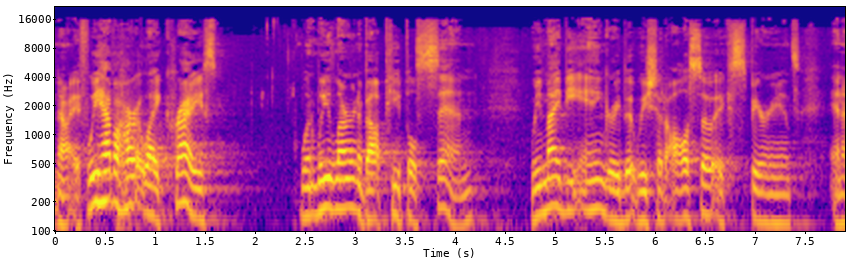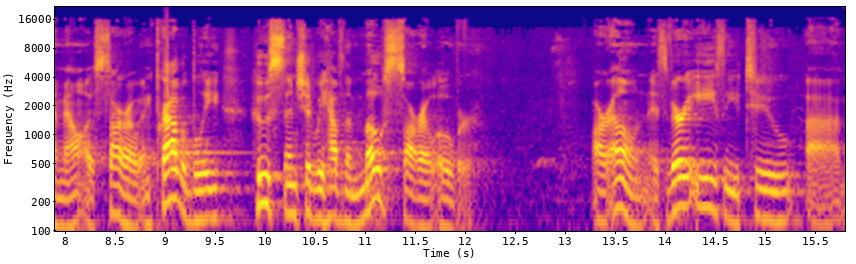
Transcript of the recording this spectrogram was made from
Now, if we have a heart like Christ, when we learn about people's sin, we might be angry, but we should also experience an amount of sorrow. And probably, whose sin should we have the most sorrow over? Our own. It's very easy to um,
